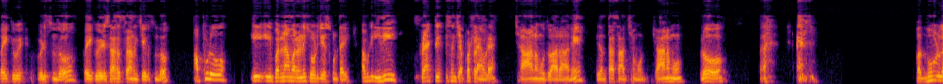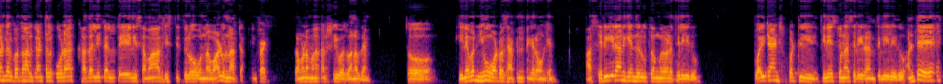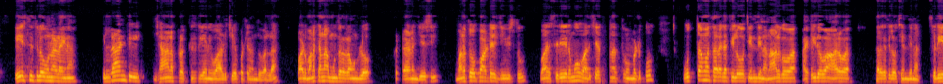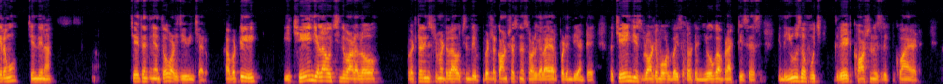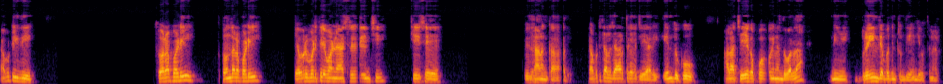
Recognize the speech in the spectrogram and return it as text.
పైకి వెళుతుందో పైకి వెళ్ళి సహస్రానికి చేరుతుందో అప్పుడు ఈ ఈ పరిణామాలన్నీ చోటు చేసుకుంటాయి. అప్పుడు ఇది ప్రాక్టీస్ అని చెప్పట్లే ఆవిడ. ధ్యానము ద్వారానే ఇదంతా సాధ్యము. ధ్యానములో పదమూడు గంటలు పద్నాలుగు గంటలు కూడా కదలిక లేని సమాధి స్థితిలో ఉన్న వాళ్ళు ఉన్నారట. In fact Ramana Maharshi was one of them so he never knew what was happening around him ఆ శరీరానికి ఏం జరుగుతుందో కూడా తెలియదు. వైట్ హ్యాండ్స్ పట్టి తినేస్తున్నా శరీరాన్ని తెలియలేదు. అంటే ఏ స్థితిలో ఉన్నాడు ఆయన? ఇలాంటి ధ్యాన ప్రక్రియని వాళ్ళు చేపట్టినందువల్ల వాళ్ళు మనకన్నా ముందర రౌండ్లో ప్రయాణం చేసి మనతో పాటే జీవిస్తూ వారి శరీరము వారి చేతనత్వం మటుకు ఉత్తమ తరగతిలో చెందిన నాలుగవ ఐదవ ఆరవ తరగతిలో చెందిన శరీరము చెందిన చైతన్యంతో వాళ్ళు జీవించారు. కాబట్టి ఈ చేంజ్ ఎలా వచ్చింది వాళ్ళలో? బెటర్ ఇన్స్ట్రుమెంట్ ఎలా వచ్చింది? బెటర్ కాన్షియస్నెస్ వాళ్ళకి ఎలా ఏర్పడింది అంటే the change is brought about by certain yoga practices in the use of which great caution is required. కాబట్టి ఇది త్వరపడి తొందరపడి ఎవరు పడితే వాళ్ళని ఆశ్రయించి చేసే విధానం కాదు. కాబట్టి చాలా జాగ్రత్తగా చేయాలి. ఎందుకు? అలా చేయకపోయినందువల్ల నీ బ్రెయిన్ దెబ్బతింటుంది అని చెబుతున్నారు.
